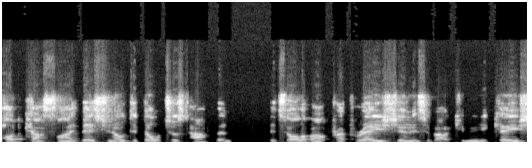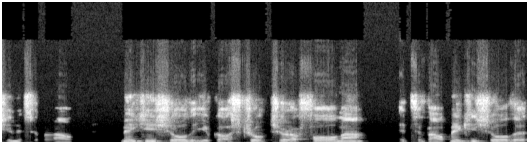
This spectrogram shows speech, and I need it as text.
podcasts like this, you know, they don't just happen. It's all about preparation. It's about communication. It's about making sure that you've got a structure, a format. It's about making sure that,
